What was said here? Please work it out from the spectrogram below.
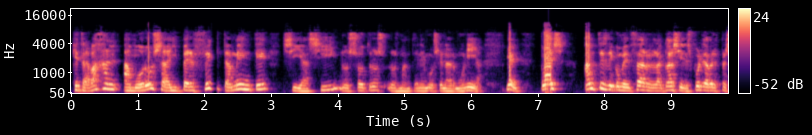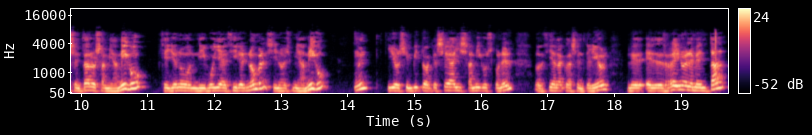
que trabajan amorosa y perfectamente si así nosotros nos mantenemos en armonía. Bien, pues antes de comenzar la clase y después de haber presentaros a mi amigo, que yo no ni voy a decir el nombre, sino es mi amigo, ¿eh? y os invito a que seáis amigos con él, lo decía en la clase anterior, el reino elemental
